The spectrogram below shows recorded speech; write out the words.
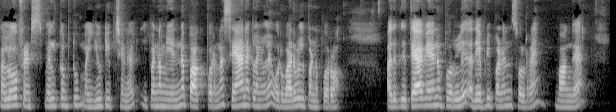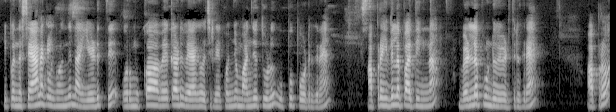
Hello friends welcome to my YouTube channel இப்போ நம்ம என்ன பார்க்க போகிறோம்னா சேனக்கிழங்குல ஒரு வறுவல் பண்ண போகிறோம் அதுக்கு தேவையான பொருள் அது எப்படி பண்ணுன்னு சொல்கிறேன் வாங்க. இப்போ இந்த சேனக்கிழங்கு வந்து நான் எடுத்து ஒரு முக்கால் வேக்காடு வேக வச்சுருக்கேன். கொஞ்சம் மஞ்சத்தூள் உப்பு போட்டிருக்கிறேன். அப்புறம் இதில் பார்த்தீங்கன்னா வெள்ளைப்பூண்டு எடுத்துருக்கிறேன். அப்புறம்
